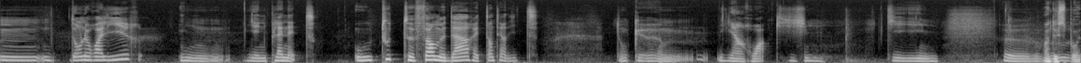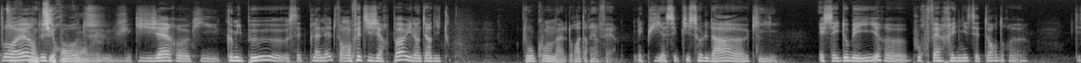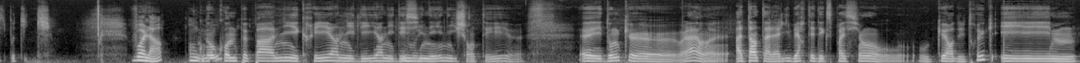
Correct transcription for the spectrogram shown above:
Hum, Dans le Roi Lire, il y a une planète où toute forme d'art est interdite. Donc, euh, il y a un roi qui. qui euh, Un despote, ouais, un, un despote, tyran, euh, qui gère euh, qui, comme il peut euh, cette planète. Enfin, en fait, il gère pas, il interdit tout. Donc, on a le droit de rien faire. Et puis, il y a ces petits soldats euh, qui essayent d'obéir euh, pour faire régner cet ordre euh, despotique. Voilà, en gros. Donc on ne peut pas ni écrire, ni lire, ni dessiner, ni chanter. Euh. Et donc, euh, voilà, euh, atteinte à la liberté d'expression au, cœur du truc. Et, hum,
